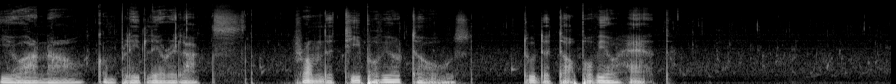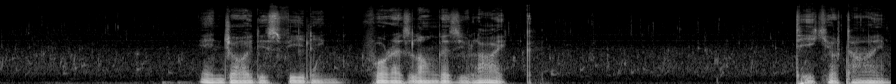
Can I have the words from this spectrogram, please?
You are now completely relaxed from the tip of your toes to the top of your head. Enjoy this feeling for as long as you like. Take your time.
